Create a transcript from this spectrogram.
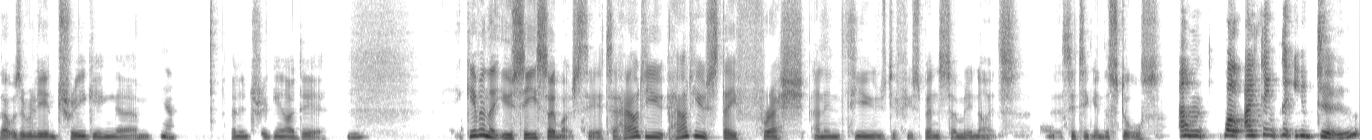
that was a really intriguing, um, yeah. an intriguing idea. Mm. Given that you see so much theatre, how do you how do you stay fresh and enthused if you spend so many nights sitting in the stalls? Um, well, I think that you do,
